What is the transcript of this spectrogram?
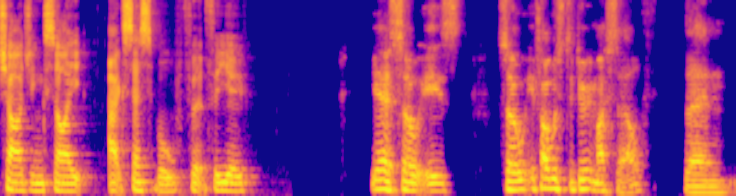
charging site accessible for, for you? Yeah, so is so if I was to do it myself, then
